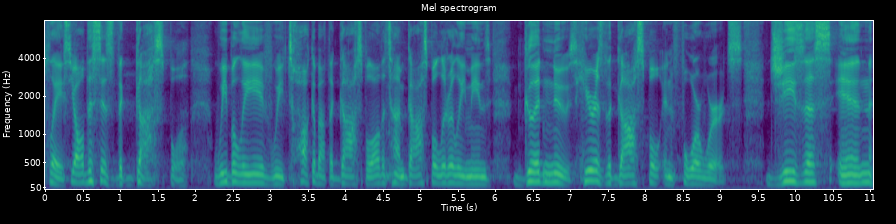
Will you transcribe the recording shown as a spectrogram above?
place. Y'all, this is the gospel. We believe, we talk about the gospel all the time. Gospel literally means good news. Here is the gospel in four words Jesus in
